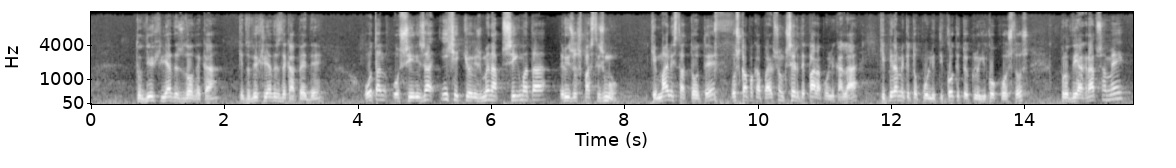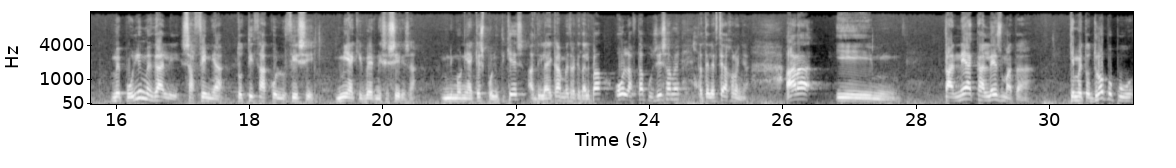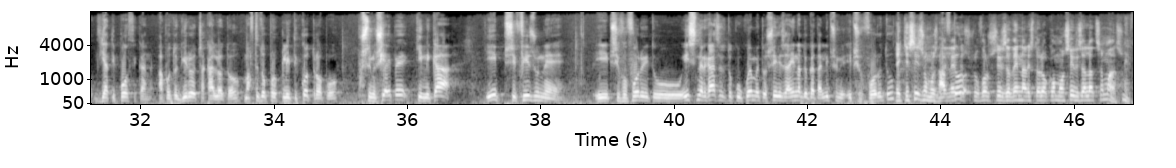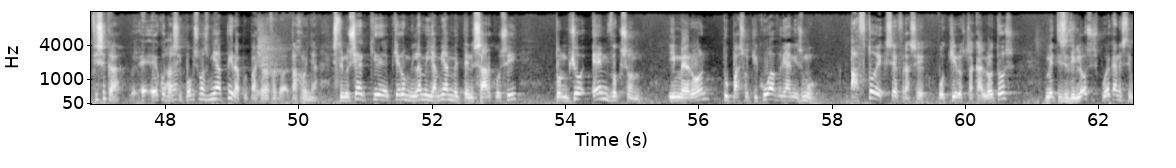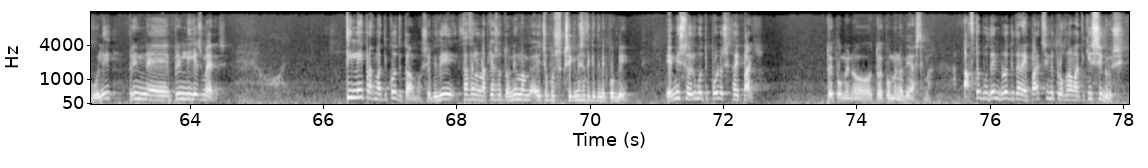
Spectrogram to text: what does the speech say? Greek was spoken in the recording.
το 2012 και το 2015 όταν ο ΣΥΡΙΖΑ είχε και ορισμένα ψήγματα ριζοσπαστισμού. Και μάλιστα τότε, ως ΚΚΕ, ξέρετε πάρα πολύ καλά, και πήραμε και το πολιτικό και το εκλογικό κόστος, προδιαγράψαμε με πολύ μεγάλη σαφήνεια το τι θα ακολουθήσει μια κυβέρνηση ΣΥΡΙΖΑ. Μνημονιακές πολιτικές, αντιλαϊκά μέτρα κτλ. Όλα αυτά που ζήσαμε τα τελευταία χρόνια. Άρα η... τα νέα καλέσματα και με τον τρόπο που διατυπώθηκαν από τον κύριο Τσακαλώτο, με αυτό το προκλητικό τρόπο, που στην ουσία είπε κοινικά ή ψηφίζουν οι ψηφοφόροι του ή συνεργάζεται το ΚΚΕ με το ΣΥΡΙΖΑ ή να τον καταλήψουν οι ψηφοφόροι του. Ε, και εσείς όμως Αυτό... δεν λέτε στους ψηφοφόρους του ΣΥΡΙΖΑ δεν είναι αριστερό κόμμα ο ΣΥΡΙΖΑ, αλλά σε εμάς. Ναι, φυσικά. Ε, Έχοντας Άρα... υπόψη μας μια πείρα που υπάρχει όλα αυτά τα, τα χρόνια. Στην ουσία, κύριε Πιέρο, μιλάμε για μια μετενσάρκωση των πιο ένδοξων ημερών του πασοκικού αυριανισμού. Αυτό εξέφρασε ο κύριος Τσακαλώτος με τις δηλώσεις που έκανε στη Βουλή πριν, ε, πριν λίγες μέρες. Τι λέει η πραγματικότητα όμως, επειδή θα ήθελα να πιάσω το νήμα έτσι όπως ξεκινήσατε και την εκπομπή. Εμείς θεωρούμε ότι πόλωση θα υπάρχει το επόμενο, το επόμενο διάστημα. Αυτό που δεν πρόκειται να υπάρξει είναι προγραμματική σύγκρουση.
